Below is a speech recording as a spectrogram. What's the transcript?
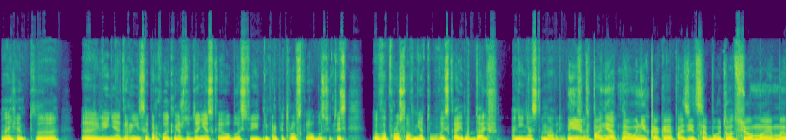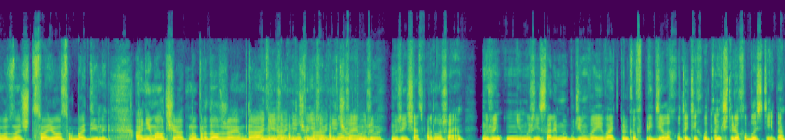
Значит, э, э, линия границы проходит между Донецкой областью и Днепропетровской областью. То есть вопросов нет, войска идут дальше, Они не останавливаются. Не, это понятно. У них какая позиция будет? Вот все, мы, мы вот, значит, свое освободили. Они молчат, мы продолжаем, да? Они, Конечно, они продол- чё- конечно, а продолжаем. Мы же, мы же и сейчас продолжаем. Мы же, мы же не сказали, мы будем воевать только в пределах вот этих вот там четырех областей, да?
